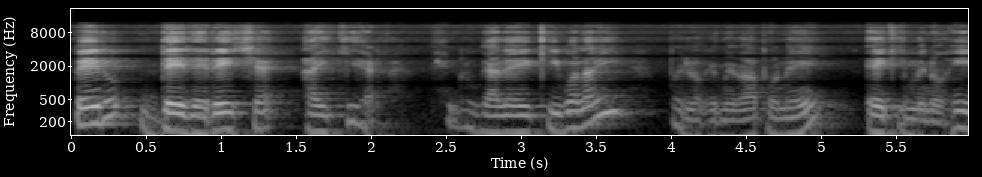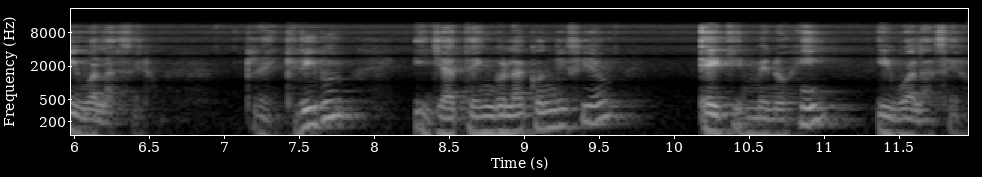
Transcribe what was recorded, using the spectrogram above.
pero de derecha a izquierda. En lugar de x igual a y, pues lo que me va a poner x menos y igual a 0. Reescribo y ya tengo la condición x menos y igual a 0.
